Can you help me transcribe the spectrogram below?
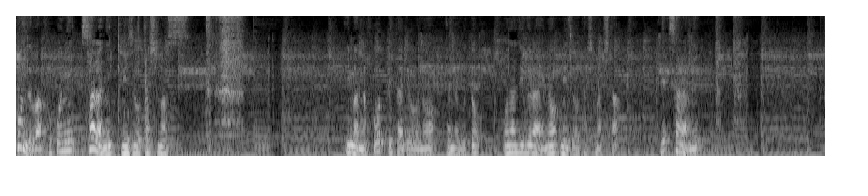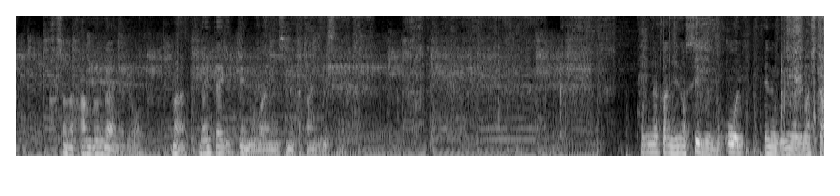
今度はここにさらに水を足します。今残ってた量の絵の具と同じぐらいの水を足しました。でさらにその半分ぐらいの量まあ大体1.5倍に薄めた感じですね。こんな感じの水分の多い絵の具になりました。ち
